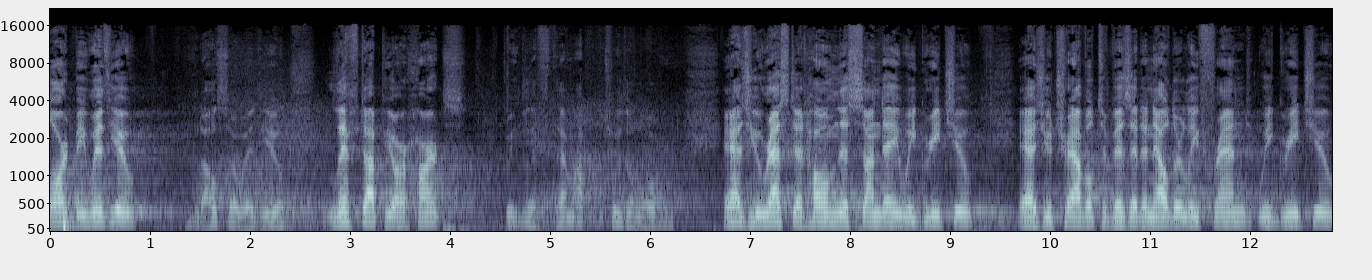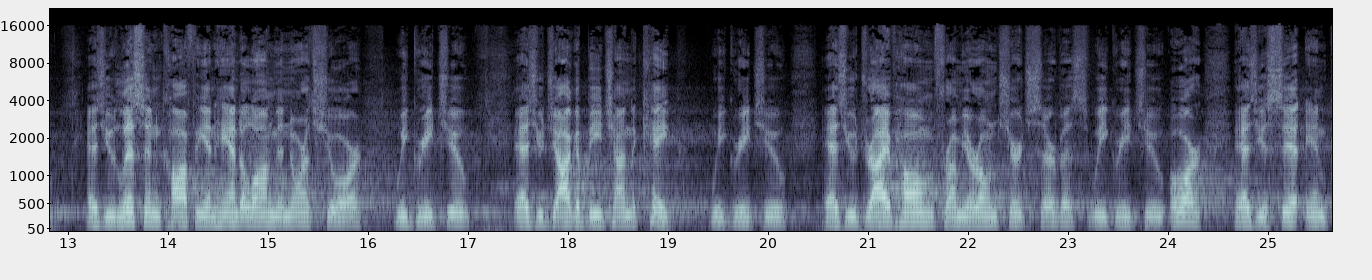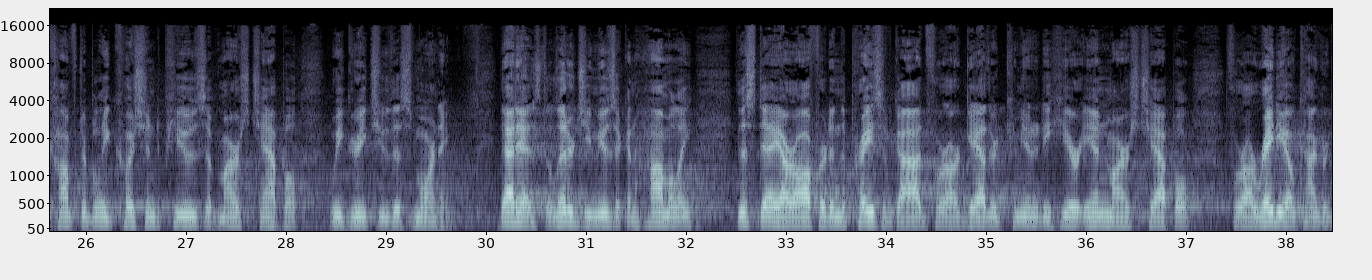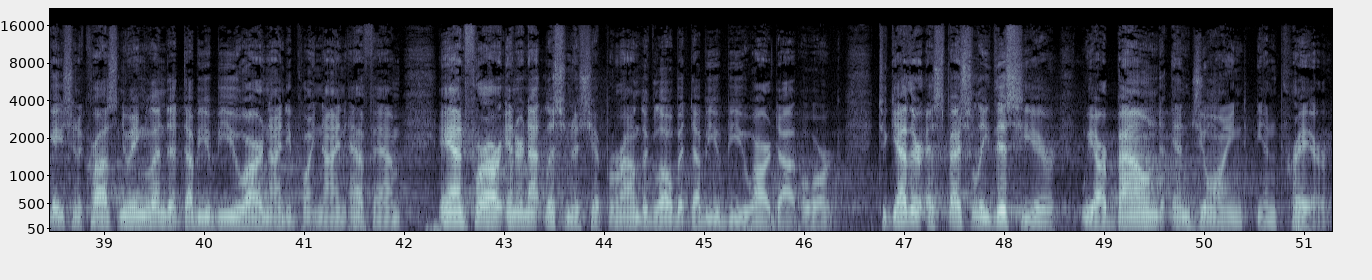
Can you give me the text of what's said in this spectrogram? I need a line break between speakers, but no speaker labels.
Lord be with you and also with you. Lift up your hearts. We lift them up to the Lord. As you rest at home this Sunday, we greet you. As you travel to visit an elderly friend, we greet you. As you listen, coffee in hand, along the North Shore, we greet you. As you jog a beach on the Cape, we greet you. As you drive home from your own church service, we greet you. Or as you sit in comfortably cushioned pews of Marsh Chapel, we greet you this morning. That is, the liturgy, music, and homily this day are offered in the praise of God for our gathered community here in Marsh Chapel, for our radio congregation across New England at WBUR 90.9 FM, and for our internet listenership around the globe at WBUR.org. Together, especially this year, we are bound and joined in prayer.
